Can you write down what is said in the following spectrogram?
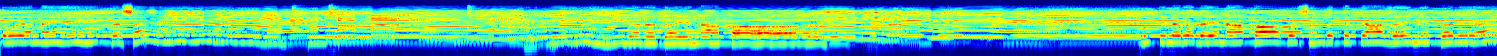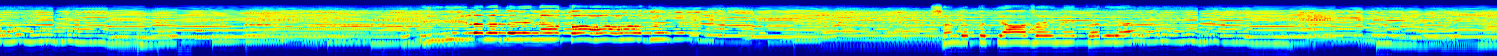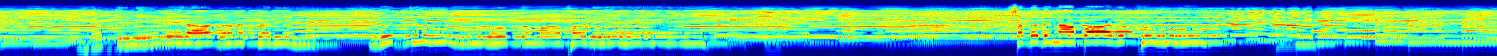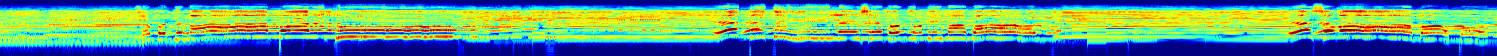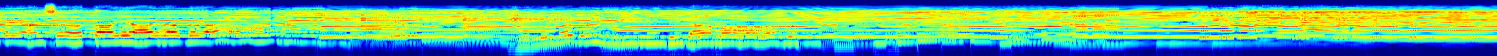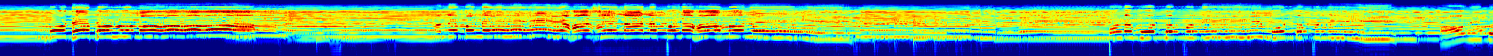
તો અનેક વીર હૃદયના કાગ. કુટિલ હૃદયના કાગ સંગત ક્યાં જઈને કરીએ? કુટિલ હૃદયના કાગ સંગત ક્યાં જઈને કરીએ? રતિને વેરાગણ કરી મૃત્યુ લોકમાં ફરીએ. શબ્દના પારખું શબ્દના પારખું હંસ તૈયાર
